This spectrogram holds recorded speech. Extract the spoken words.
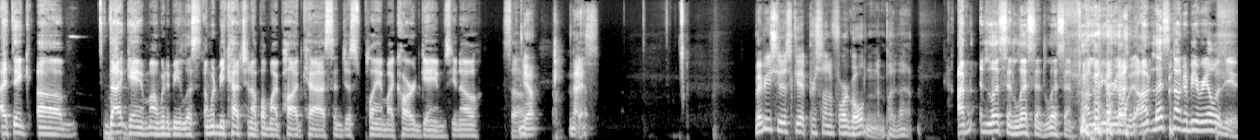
I think um, that game I'm going to be list- I'm going to be catching up on my podcast and just playing my card games. You know, so Yep, nice. Maybe you should just get Persona 4 Golden and play that. I'm listen, listen, listen. I'm gonna be real with I'm, listen, I'm gonna be real with you.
